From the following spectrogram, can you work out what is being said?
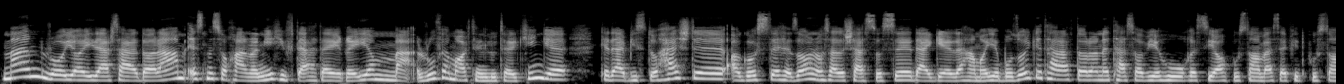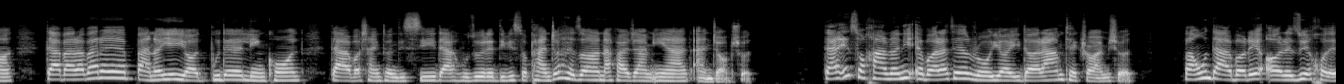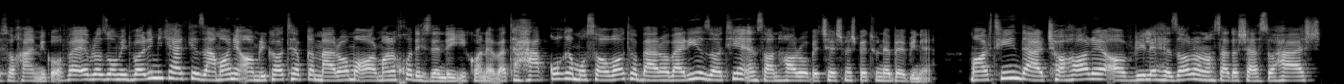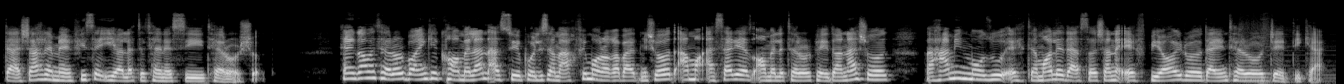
من رویایی در سر دارم اسم سخنرانی 17 دقیقه‌ای معروف مارتین لوتر کینگ که در 28 آگوست 1963 در گرد همایی بزرگ طرفداران تساوی حقوق سیاه پوستان و سفید پوستان در برابر بنای یادبود لینکلن در واشنگتن دی سی در حضور 250 هزار نفر جمعیت انجام شد. در این سخنرانی عبارت رویایی دارم تکرار می شد و اون درباره آرزوی خودش سخن می‌گفت و ابراز امیدواری می‌کرد که زمانی آمریکا طبق مرام و آرمان خودش زندگی کنه و تحقق مساوات و برابری ذاتی انسانها رو به چشمش بتونه ببینه. مارتین در چهار آوریل 1968 در شهر منفیس ایالت تنسی ترور شد. هنگام ترور با اینکه کاملا از سوی پلیس مخفی مراقبت می‌شد اما اثری از عامل ترور پیدا نشد و همین موضوع احتمال دست داشتن FBI رو در این ترور جدی کرد.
